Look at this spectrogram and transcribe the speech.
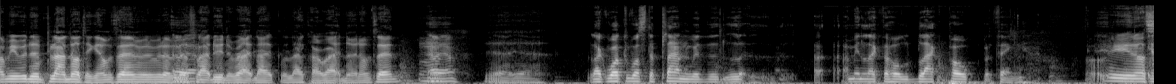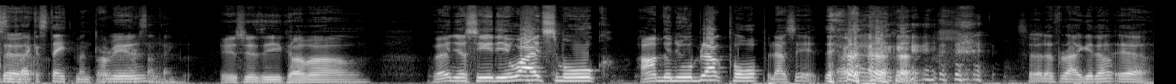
I mean, we didn't plan nothing. You know what I'm saying? We were Oh, just yeah. like doing it right, like like our right now. You know what I'm saying? Mm. Oh yeah. Yeah, yeah. Like what was the plan with the? l- I mean, like the whole Black Pope thing. I mean, I Is said, it like a statement or, I mean, or something? Is he come out? When you see the white smoke, I'm the new black pope. That's it. so that's like you know, yeah.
